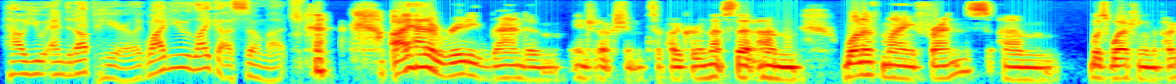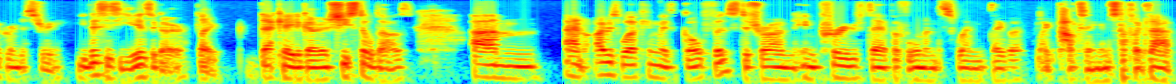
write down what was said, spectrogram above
how you ended up here? Like, why do you like us so much? I had a really random introduction to poker, and that's that um, one of my friends um, was working in the poker industry. This is years ago, like decade ago. She still does. Um, and I was working with golfers to try and improve their performance when they were like putting and stuff like that.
